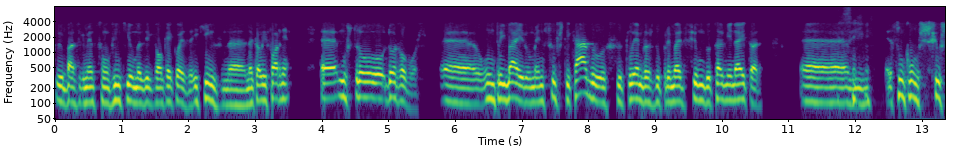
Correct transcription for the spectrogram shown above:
que basicamente são 21 e qualquer coisa, e 15 na, na Califórnia, eh, mostrou dois robôs. Uh, um primeiro menos sofisticado, se te lembras do primeiro filme do Terminator, assim com os fios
